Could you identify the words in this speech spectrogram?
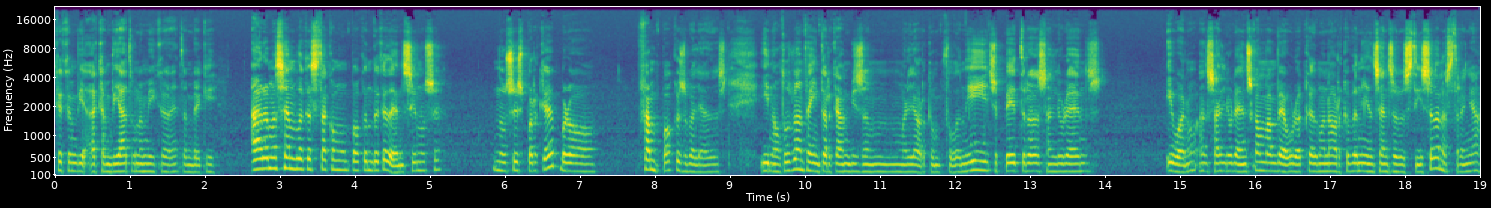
que canvia, ha canviat una mica, eh, també aquí. Ara me sembla que està com un poc en decadència, no sé. No sé per què, però fan poques ballades. I nosaltres vam fer intercanvis amb Mallorca, amb Falanits, Petra, Sant Llorenç... I bueno, en Sant Llorenç, quan van veure que a Menorca venien sense vestir, se van estranyar.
